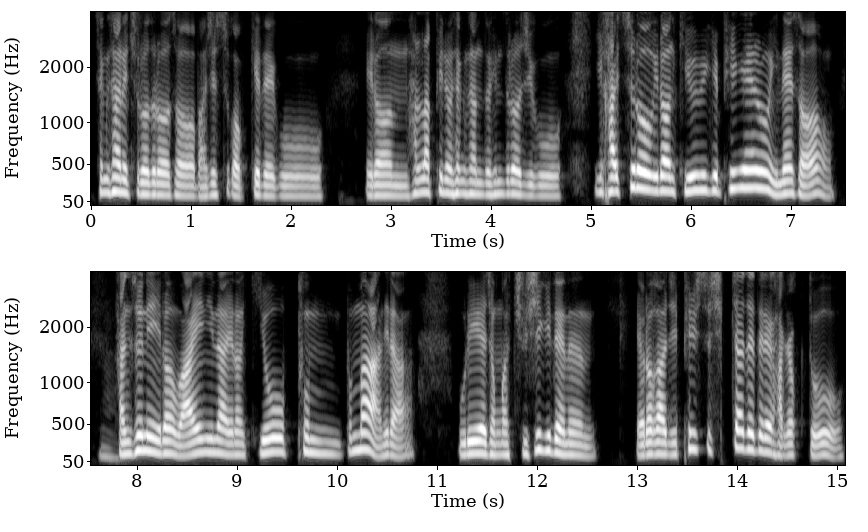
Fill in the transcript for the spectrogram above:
생산이 줄어들어서 마실 수가 없게 되고 이런 한라피뇨 생산도 힘들어지고 이 갈수록 이런 기후 위기 피해로 인해서 음. 단순히 이런 와인이나 이런 기호품뿐만 아니라 우리의 정말 주식이 되는 여러 가지 필수 식자재들의 가격도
